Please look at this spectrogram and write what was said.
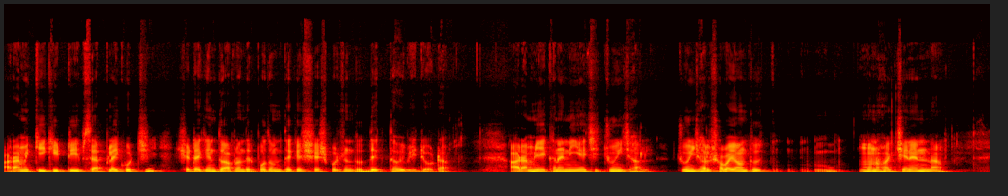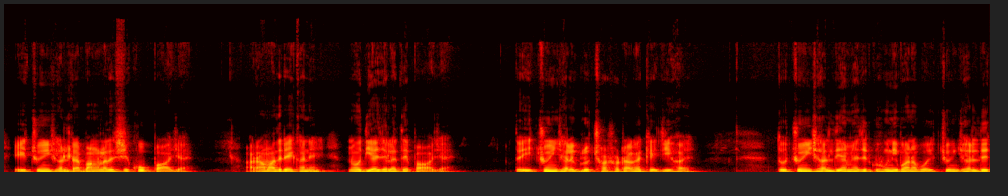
আর আমি কী কী টিপস অ্যাপ্লাই করছি, সেটা কিন্তু আপনাদের প্রথম থেকে শেষ পর্যন্ত দেখতে হবে ভিডিওটা। আর আমি এখানে নিয়েছি চুঁই ঝাল। চুঁই ঝাল সবাই অন্ত মনে হয় চেনেন না। এই চুঁই ঝালটা বাংলাদেশে খুব পাওয়া যায়। আর আমাদের এখানে নদিয়া জেলাতে পাওয়া যায়। তো এই চুঁই ঝালগুলো ছশো টাকা কেজি হয়। তো চুঁই ঝাল দিয়ে আমি আজকে ঘুগনি বানাবো। এই চুঁই ঝাল দিয়ে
